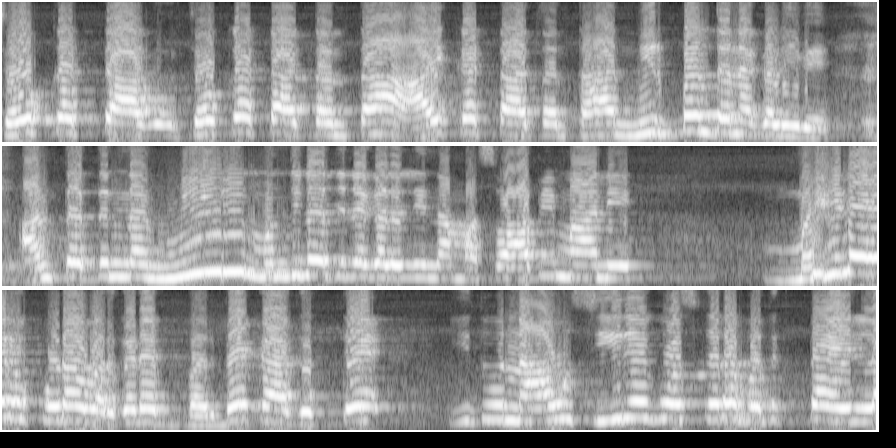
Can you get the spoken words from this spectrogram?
ಚೌಕಟ್ಟಾಗ ಚೌಕಟ್ಟಾದಂತಹ ಆಯ್ಕಟ್ಟಾದಂತಹ ನಿರ್ಬಂಧನಗಳಿವೆ. ಅಂತದನ್ನ ಮೀರಿ ಮುಂದಿನ ದಿನಗಳಲ್ಲಿ ನಮ್ಮ ಸ್ವಾಭಿಮಾನಿ ಮಹಿಳೆಯರು ಕೂಡ ಹೊರಗಡೆ ಬರ್ಬೇಕಾಗುತ್ತೆ. ಇದು ನಾವು ಸೀರೆಗೋಸ್ಕರ ಬದುಕ್ತಾ ಇಲ್ಲ.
